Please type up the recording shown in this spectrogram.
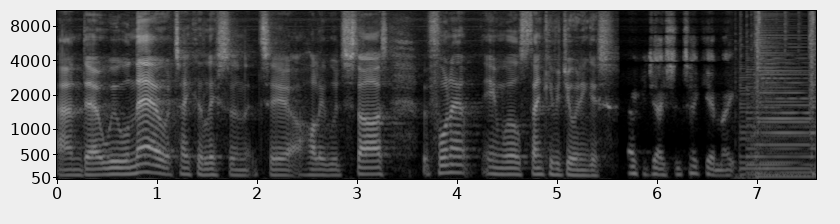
And uh, we will now take a listen to Hollywood Stars. But for now, Ian Wills, thank you for joining us. Thank you, Jason. Take care, mate.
